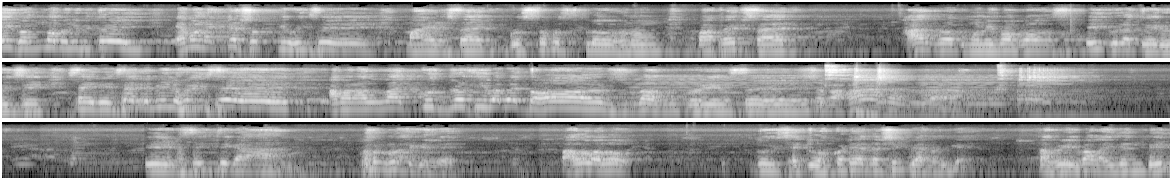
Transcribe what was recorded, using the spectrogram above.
এই গন্ধমের ভিতরেই এমন একটা শক্তি হইছে। মায়ের স্যার গোস্ত বসল হনুম, বাপের স্যার হার রগ মনি মগজ, এইগুলা তৈরি হয়েছে সাইরে সাইরে মিল হয়েছে আমার আল্লাহ কুদরতি ভাবে দশ দান করেছে সেই থেকে আন গেলে ভালো ভালো দুই সেট লক্ষ টাকা শিখবে আনন্দ তারপরে এই বালাই দিন।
